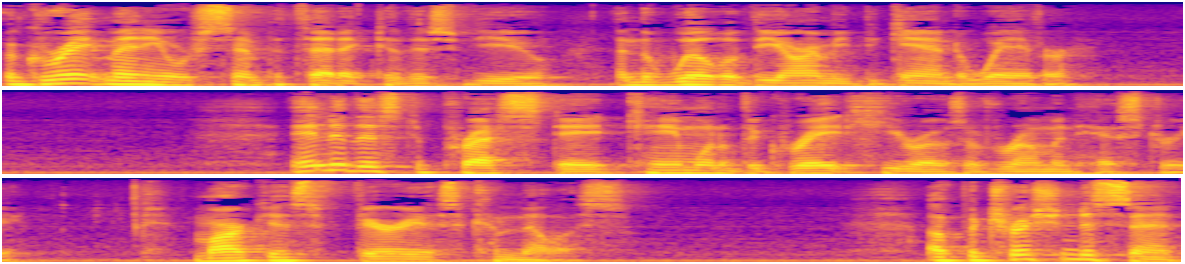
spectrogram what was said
A great many were sympathetic to this view, and the will of the army began to waver. Into this depressed state came one of the great heroes of Roman history, Marcus Furius Camillus. Of patrician descent,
